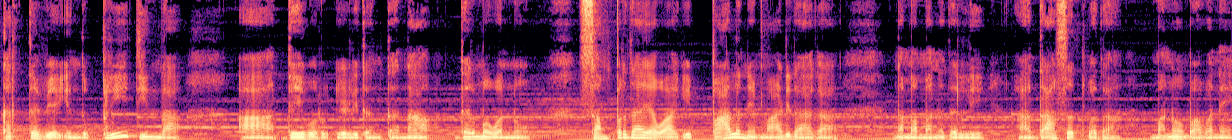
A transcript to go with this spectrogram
ಕರ್ತವ್ಯ ಎಂದು ಪ್ರೀತಿಯಿಂದ ಆ ದೇವರು ಹೇಳಿದಂಥ ನಾ ಧರ್ಮವನ್ನು ಸಂಪ್ರದಾಯವಾಗಿ ಪಾಲನೆ ಮಾಡಿದಾಗ ನಮ್ಮ ಮನದಲ್ಲಿ ಆ ದಾಸತ್ವದ ಮನೋಭಾವನೆ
